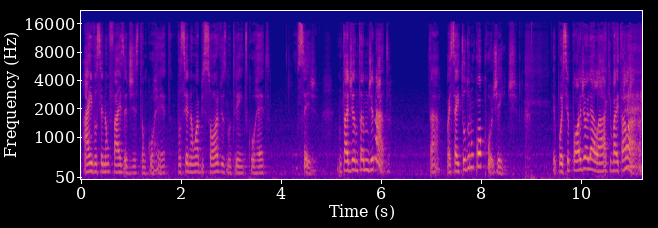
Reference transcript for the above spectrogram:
Aí você não faz a digestão correta, você não absorve os nutrientes corretos. Ou seja, não está adiantando de nada tá? Vai sair tudo no cocô, gente. Depois você pode olhar lá que vai estar tá lá.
